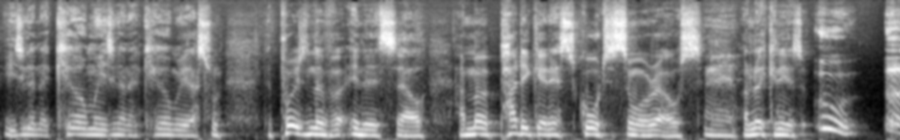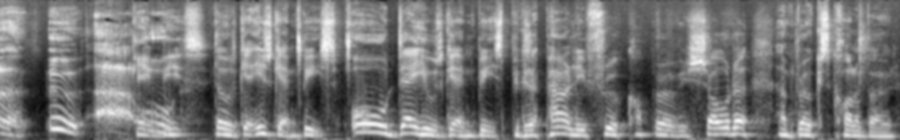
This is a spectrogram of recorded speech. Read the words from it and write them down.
He's going to kill me. He's going to kill me. That's when they put us in, the, in a cell. I remember Paddy getting escorted somewhere else. Yeah. And looking at his ooh, uh, ooh, ah, Getting ooh. beats. They was he was getting beats all day. He was getting beats because apparently he threw a copper over his shoulder and broke his collarbone.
